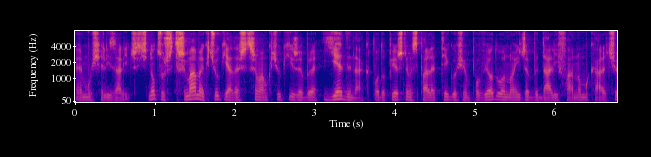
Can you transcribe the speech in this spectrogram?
E, musieli zaliczyć. No cóż, trzymamy kciuki, ja też trzymam kciuki, żeby jednak podopiecznym Spallettiego się powiodło, no i żeby dali fanom Calcio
